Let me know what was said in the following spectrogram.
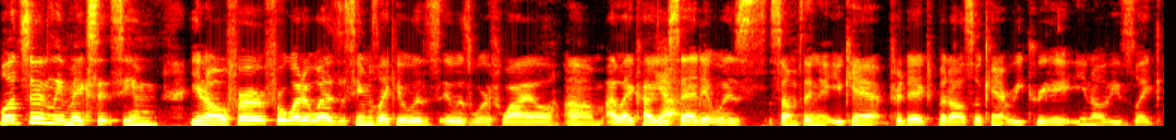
Well, it certainly makes it seem, you know, for for what it was, it seems like it was it was worthwhile. Um, I like how Yeah. you said it was something that you can't predict, but also can't recreate. You know, these like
